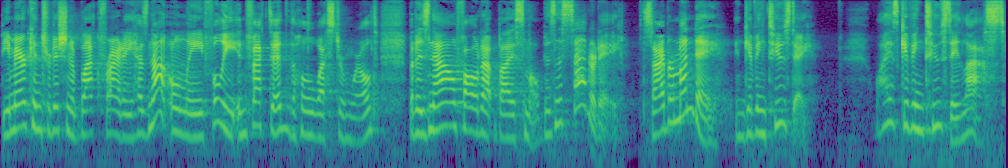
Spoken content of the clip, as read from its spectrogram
the American tradition of Black Friday has not only fully infected the whole Western world, but is now followed up by Small Business Saturday, Cyber Monday, and Giving Tuesday. Why is Giving Tuesday last?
